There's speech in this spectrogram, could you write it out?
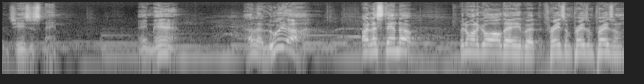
In Jesus' name, amen. Hallelujah. All right, let's stand up. We don't want to go all day, but praise Him, praise Him, praise Him.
